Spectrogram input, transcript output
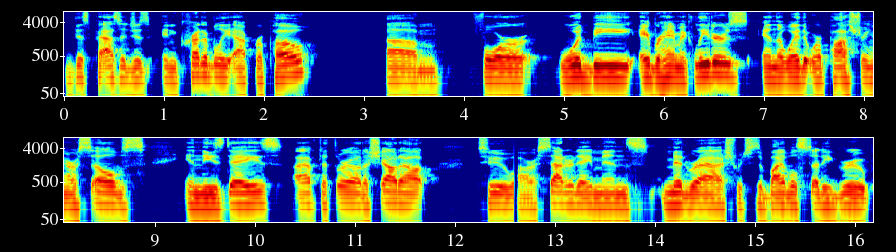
this passage is incredibly apropos um, for would be Abrahamic leaders in the way that we're posturing ourselves in these days. I have to throw out a shout out to our Saturday Men's Midrash, which is a Bible study group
